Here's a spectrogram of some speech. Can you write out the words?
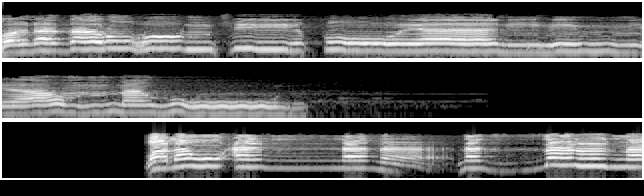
ونذرهم في طغيانهم يعمهون. ولو أننا نزلنا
